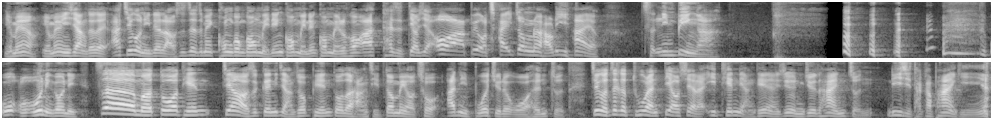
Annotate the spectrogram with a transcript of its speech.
有没有？有没有印象？对不对？啊，结果你的老师在这边空空空，每天空，每天空，每天空啊，开始掉下，哇，被我猜中了，好厉害哦，神经病啊！我我问你个问题，这么多天姜老师跟你讲说偏多的行情都没有错啊，你不会觉得我很准？结果这个突然掉下来一天两天的，就你觉得它很准，利息它个派一样。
